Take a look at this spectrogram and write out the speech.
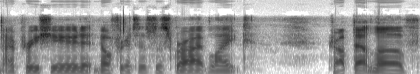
I appreciate it. Don't forget to subscribe, like, drop that love.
